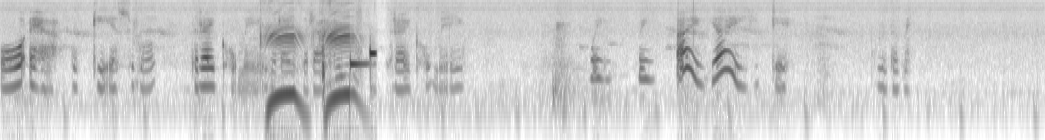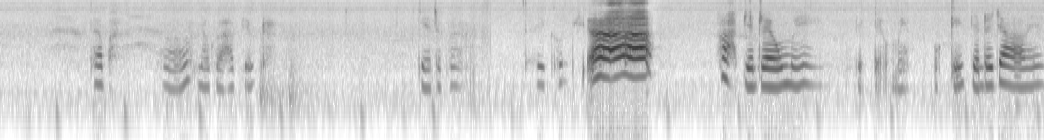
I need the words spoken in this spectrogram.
အော်အဲ့ဟာโอเคဆိုတော့ဒရိုက်ခုံမယ်ဒရိုက်ဒရိုက်ဒရိုက်ခုံမယ်ဝေးဝေးအိုင်ရိုင်ကဲဘယ်တော့ပဲဒါပါဟောနောက်ကဟာပြုတ်တာ ကဲတပါထိုက်ခုအာဟာပြန်တယ်ဦးမေပြန်တယ်ဦး okay ပြန်တက်ကြပါမယ်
